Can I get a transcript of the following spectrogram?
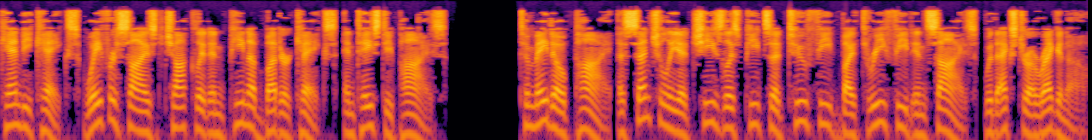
Kandy Kakes, wafer-sized chocolate and peanut butter cakes, and tasty pies. Tomato pie, essentially a cheeseless pizza 2 feet by 3 feet in size, with extra oregano.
